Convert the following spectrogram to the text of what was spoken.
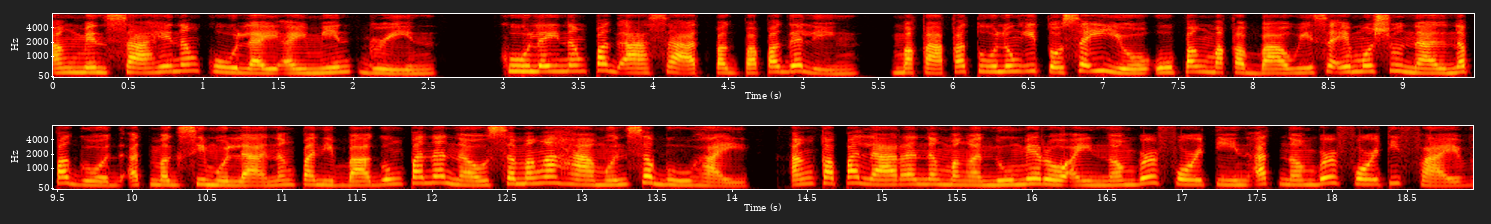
ang mensahe ng kulay ay mint green, kulay ng pag-asa at pagpapagaling, Makakatulong ito sa iyo upang makabawi sa emosyonal na pagod at magsimula ng panibagong pananaw sa mga hamon sa buhay. Ang kapalaran ng mga numero ay number 14 at number 45.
